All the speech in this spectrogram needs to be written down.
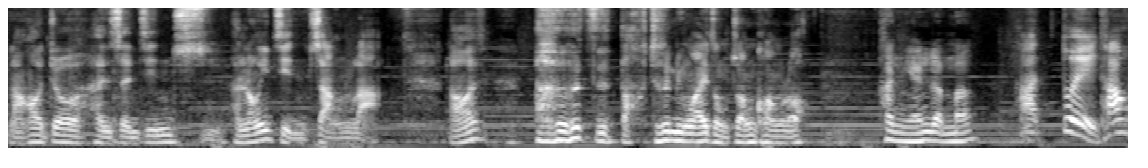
然后就很神经质，很容易紧张啦。然后儿子倒就是另外一种状况咯。很粘人吗？他对他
